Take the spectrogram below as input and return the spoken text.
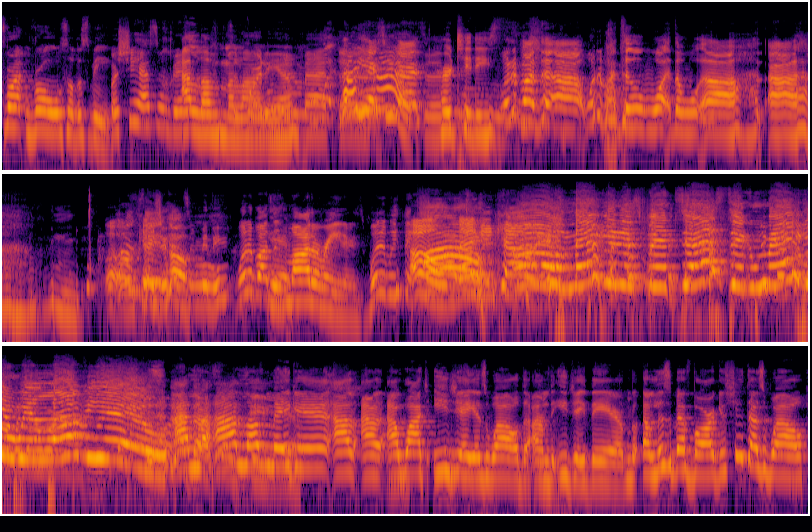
front role, so to speak. But she hasn't been. I love Melania. him Why you not? Her titties. What about the uh? What about the what the uh uh? Uh-oh, What, was got Oh, too many. what about the moderators? What did we think? Oh, Megyn Kelly. Oh, Megyn is fantastic. Megyn, we love you. I, lo- I love too, Megyn. I, I I watch EJ as well. The um the EJ there. Elizabeth Vargas. She does well.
